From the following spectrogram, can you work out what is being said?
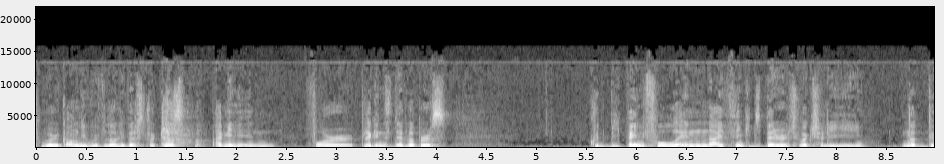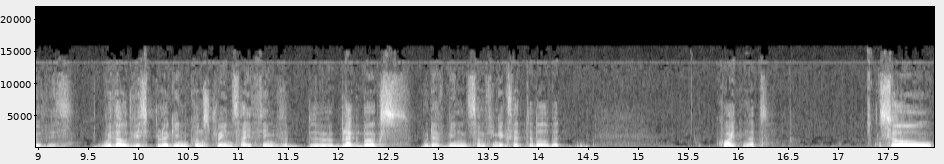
to work only with low-level structures. I mean, in, for plugins developers, could be painful, and I think it's better to actually not do this. Without these plugin constraints, I think the, the black box would have been something acceptable, but quite not. So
